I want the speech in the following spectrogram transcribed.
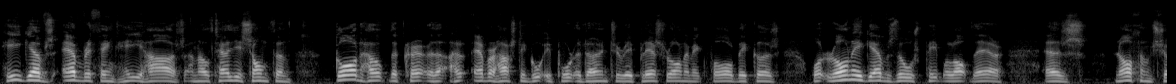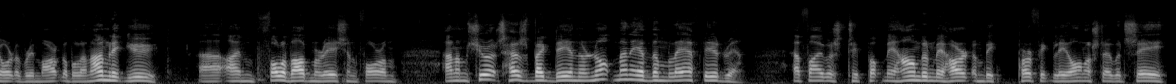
he gives everything he has. And I'll tell you something God help the critter that ever has to go to Portadown to replace Ronnie McFall because what Ronnie gives those people up there is nothing short of remarkable. And I'm like you, uh, I'm full of admiration for him. And I'm sure it's his big day, and there are not many of them left, Adrian if I was to put my hand on my heart and be perfectly honest, I would say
